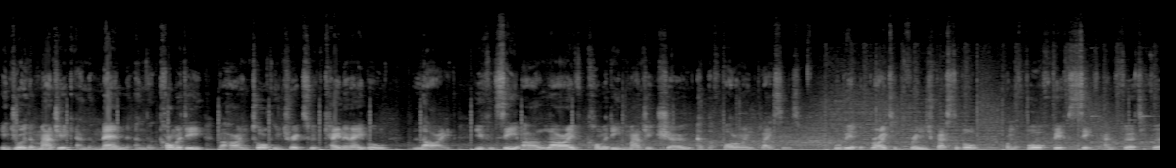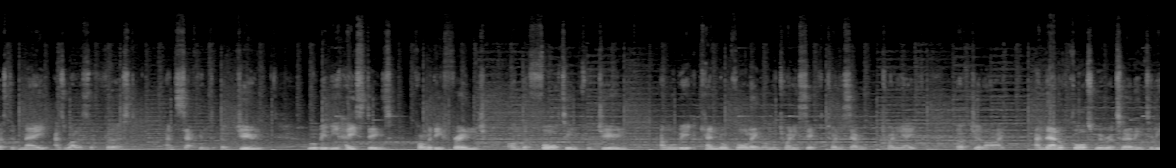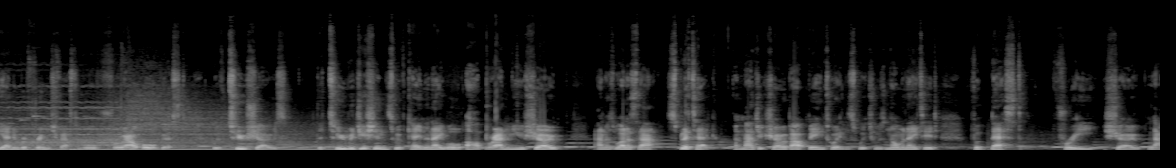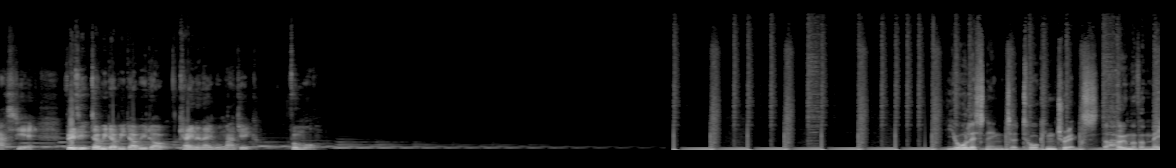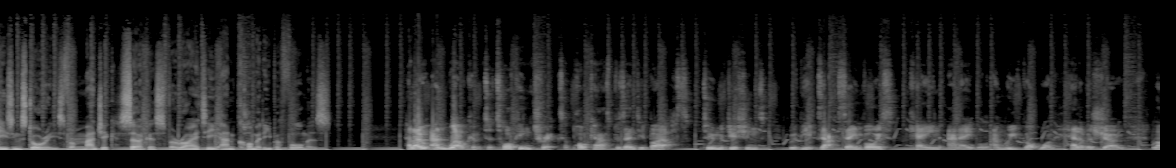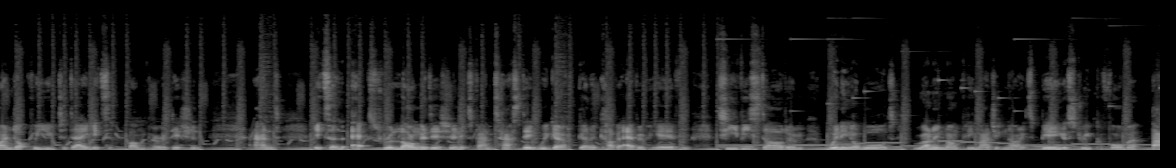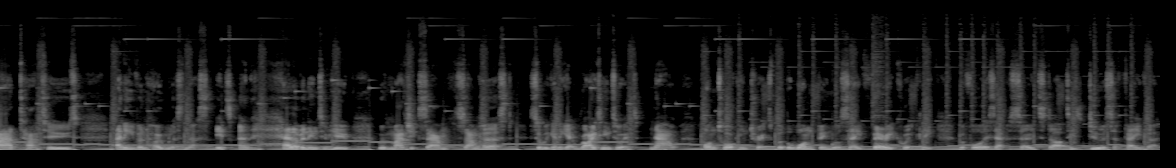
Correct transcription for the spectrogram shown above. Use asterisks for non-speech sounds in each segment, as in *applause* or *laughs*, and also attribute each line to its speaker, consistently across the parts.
Speaker 1: Enjoy the magic and the men and the comedy behind Talking Tricks with Kane and Abel live. You can see our live comedy magic show at the following places. We'll be at the Brighton Fringe Festival on the 4th, 5th, 6th, and 31st of May, as well as the 1st and 2nd of June. We'll be at the Hastings Comedy Fringe on the 14th of June, and we'll be at Kendal Calling on the 26th, 27th, and 28th of July. And then, of course, we're returning to the Edinburgh Fringe Festival throughout August with two shows The Two Magicians with Cain and Abel, our brand new show, and as well as that, Split Egg, a magic show about being twins, which was nominated for Best Free Show last year. Visit www.caneandabelmagic for more.
Speaker 2: You're listening to Talking Tricks, the home of amazing stories from magic, circus, variety, and comedy performers.
Speaker 1: Hello and welcome to Talking Tricks, a podcast presented by us, two magicians with the exact same voice, Cain and Abel. And we've got one hell of a show lined up for you today. It's a bumper edition and it's an extra long edition. It's fantastic. We're going to cover everything here from TV stardom, winning awards, running monthly magic nights, being a street performer, bad tattoos, and even homelessness. It's a hell of an interview with Magic Sam, Sam Hurst. So we're going to get right into it now on Talking Tricks. But the one thing we'll say very quickly before this episode starts is do us a favour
